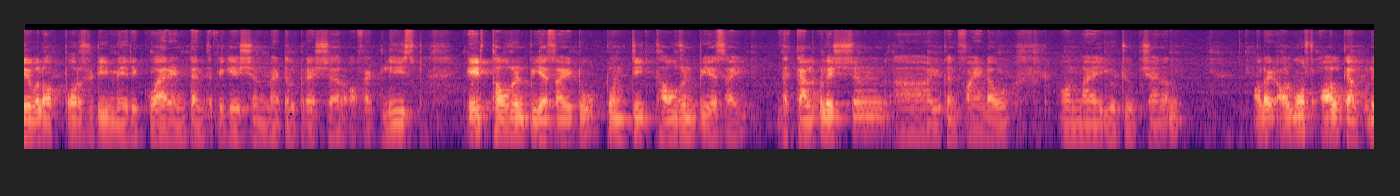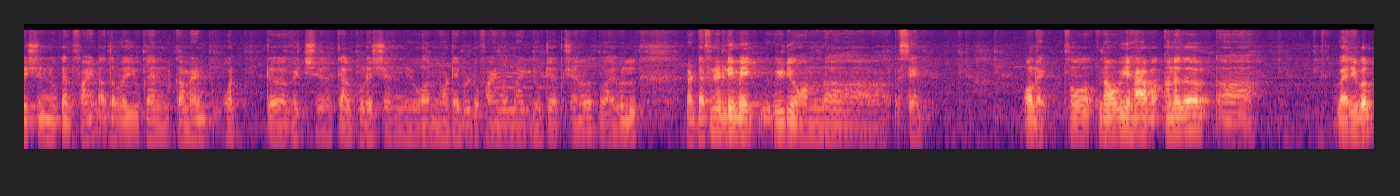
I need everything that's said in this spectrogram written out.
level of porosity may require intensification metal pressure of at least 8000 psi to 20000 psi the calculation uh, you can find out on my youtube channel. All right almost all calculation you can find. Otherwise you can comment what uh, which calculation you are not able to find on my youtube channel. So i will uh, definitely make video on uh, same. All right so now we have another uh, variable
